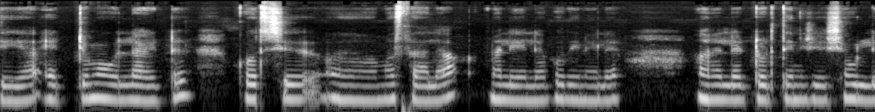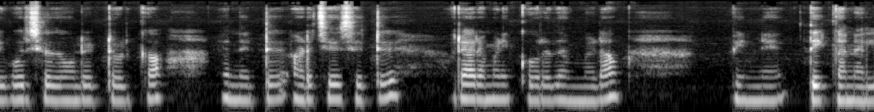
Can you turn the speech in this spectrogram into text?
ചെയ്യുക. ഏറ്റവും മുകളിലായിട്ട് കുറച്ച് മസാല മല്ലിയില പുതിനയില അങ്ങനെല്ലാം ഇട്ട് കൊടുത്തതിന് ശേഷം ഉള്ളി പൊരിച്ചത് കൊണ്ട് ഇട്ട് കൊടുക്കുക. എന്നിട്ട് അടച്ച് വെച്ചിട്ട് ഒരു അരമണിക്കൂർ ദമ്മിടാം പിന്നെ തീക്കനൽ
